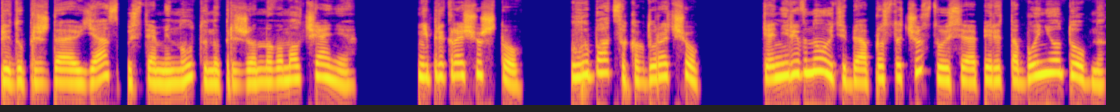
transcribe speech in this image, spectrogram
предупреждаю я спустя минуту напряженного молчания. «Не прекращу что? Улыбаться, как дурачок. Я не ревную тебя, а просто чувствую себя перед тобой неудобно.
